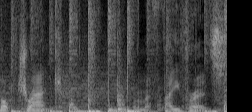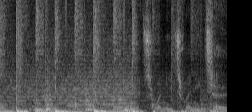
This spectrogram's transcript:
Top, track. One of my favourites. 2022.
